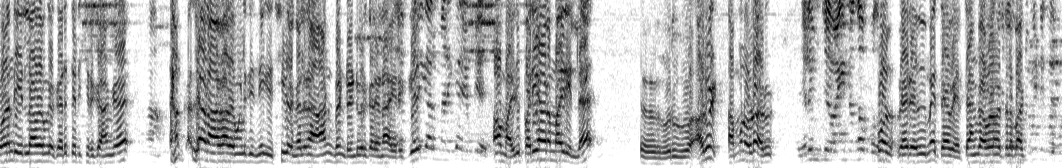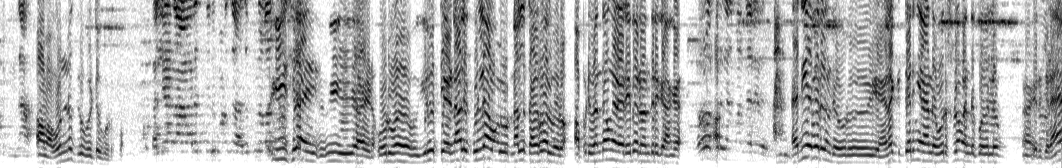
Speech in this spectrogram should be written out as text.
குழந்தை இல்லாதவங்க கருத்தரிச்சிருக்காங்க. கல்யாணம் ஆகாதவங்களுக்கு நீ சீக்கிரம் கல்யாணம் ஆண் பெண் ரெண்டு பேர் கல்யாணம் ஆயிருக்கு? ஆமா இது பரிகாரம் மாதிரி இல்ல. ஒரு அருள் அம்மனோட அருள். போதும். வேற எதுவுமே தேவையில்லை. தேங்காய் போய் கொடுப்பீங்களா? ஆமா ஒண்ணுக்கு விட்டு கொடுப்போம். ஈஸியா ஆயிடும். ஒரு இருபத்தி ஏழு நாளைக்குள்ள அவங்களுக்கு ஒரு நல்ல தகவல் வரும். அப்படி வந்தவங்க நிறைய பேர் வந்திருக்காங்க. அந்த நிறைய பேர்? வந்து ஒரு எனக்கு தெரிஞ்ச நான் அந்த ஒரு வருஷம் இந்த கோயில்ல அஹ், இருக்கிறேன்.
